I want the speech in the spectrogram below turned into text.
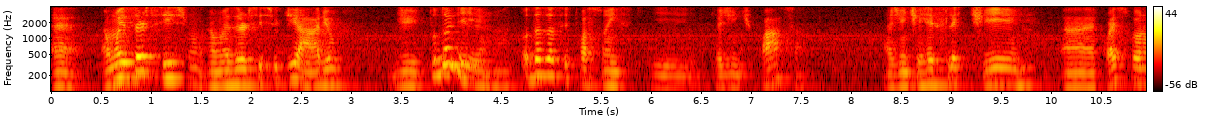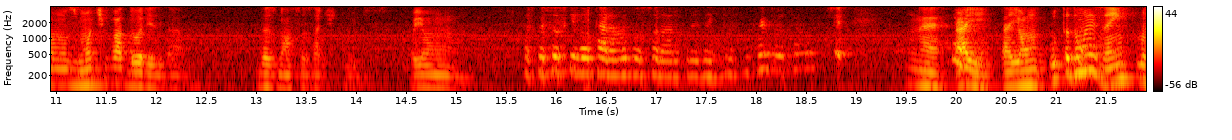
é, é um exercício, é um exercício diário de tudo ali, todas as situações que, que a gente passa, a gente refletir é, quais foram os motivadores da, das nossas atitudes. Foi um. As pessoas que votaram no Bolsonaro, por exemplo, me perdoam até hoje. É, aí, aí é um puta de um exemplo.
